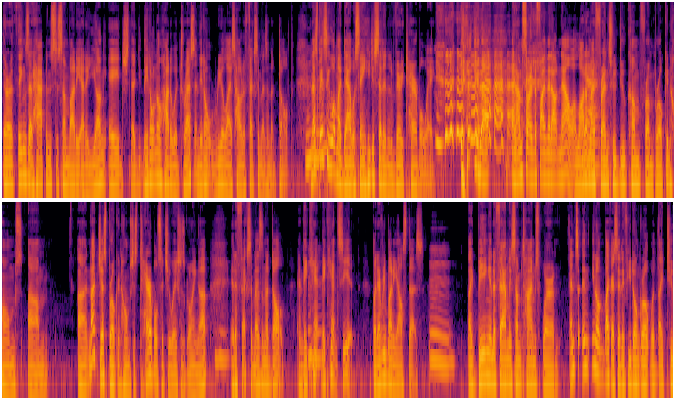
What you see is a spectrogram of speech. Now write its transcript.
there are things that happens to somebody at a young age that they don't know how to address and they don't realize how it affects them as an adult. And that's basically what my dad was saying. He just said it in a very terrible way. you know? And I'm starting to find that out now. A lot of my friends who do come from broken homes, um, uh, not just broken homes, just terrible situations growing up, mm-hmm. it affects them as an adult. And they can't mm-hmm. they can't see it, but everybody else does mm. Like being in a family sometimes where and, and you know like i said if you don't grow up with like two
